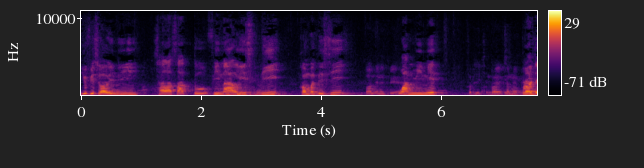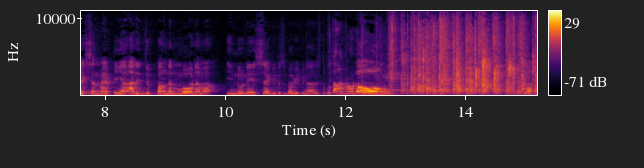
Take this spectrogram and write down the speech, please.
Visual ini salah satu finalis di kompetisi one minute view ya. One Minute Projection Projection mapping. mapping. Projection Mapping yang ada di Jepang dan membawa nama Indonesia gitu sebagai finalis. Tepuk tangan dulu dong. Suara.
